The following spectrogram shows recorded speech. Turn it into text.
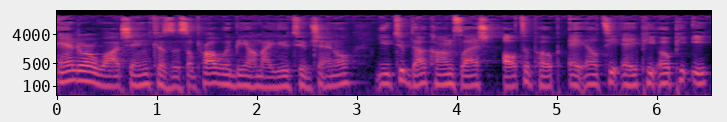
and or watching because this will probably be on my YouTube channel, youtube.com slash altapope, A-L-T-A-P-O-P-E.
